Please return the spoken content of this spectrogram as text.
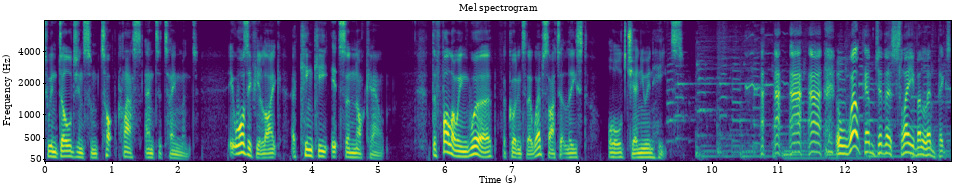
to indulge in some top class entertainment. It was, if you like, a kinky It's a Knockout. The following were, according to their website at least, all genuine heats. Welcome to the Slave Olympics,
